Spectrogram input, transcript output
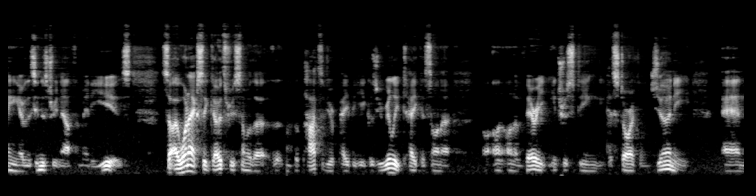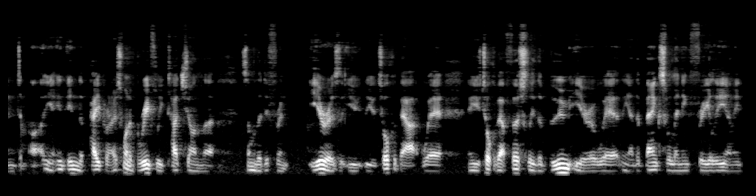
hanging over this industry now for many years. So I want to actually go through some of the, the, the parts of your paper here because you really take us on a on, on a very interesting historical journey. And uh, in, in, the paper, I just want to briefly touch on the some of the different eras that you that you talk about, where you, know, you talk about firstly the boom era, where you know the banks were lending freely. I mean,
